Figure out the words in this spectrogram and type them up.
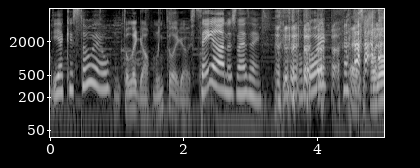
E aqui estou eu. Muito legal, muito legal. a história. 100 anos, né, gente? Não foi? É, você falou,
